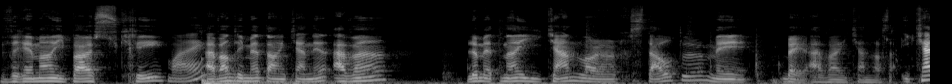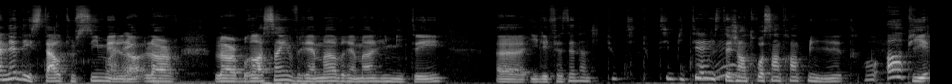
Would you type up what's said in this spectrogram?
vraiment hyper sucrée, Ouais. avant de les mettre en canette. Avant, là maintenant, ils cannent leur stout, là, mais. Ben, avant, ils cannent leur stout. Ils cannaient des stouts aussi, mais Ouais. leur, leur, leur brassin vraiment, vraiment limité. euh, ils les faisaient dans des tout petits, tout petits bouteilles. C'était genre 330 millilitres. Oh, ah, Puis, euh,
